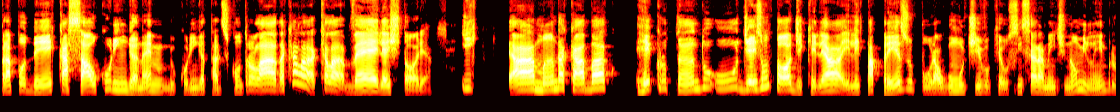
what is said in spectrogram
para poder caçar o Coringa, né? O Coringa tá descontrolado, aquela, aquela velha história. E a Amanda acaba recrutando o Jason Todd, que ele, é, ele tá preso por algum motivo que eu sinceramente não me lembro,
